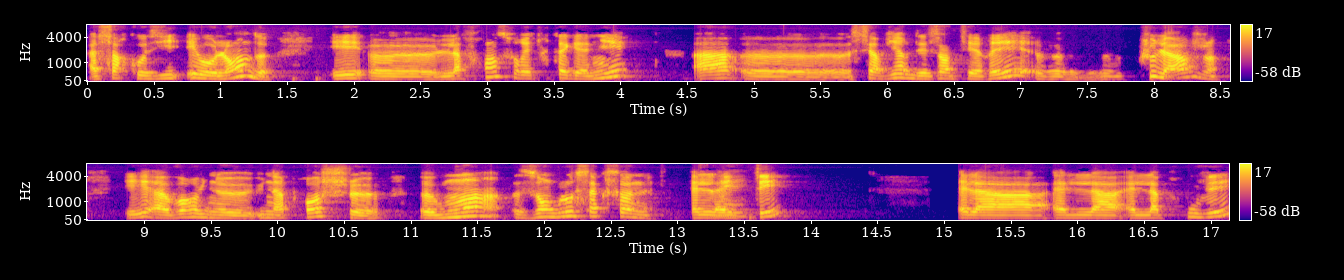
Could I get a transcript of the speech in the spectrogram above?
à, Sarkozy et Hollande. Et la France aurait tout à gagner à servir des intérêts plus larges et avoir une, une approche moins anglo-saxonne. Elle l'a oui. été. Elle a, elle l'a, elle l'a prouvé.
